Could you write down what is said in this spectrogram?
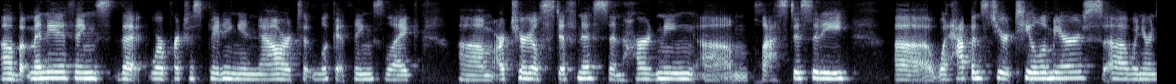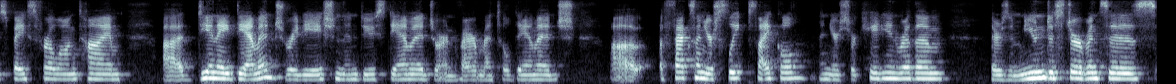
Uh, but many of the things that we're participating in now are to look at things like um, arterial stiffness and hardening, um, plasticity, uh, what happens to your telomeres uh, when you're in space for a long time, uh, DNA damage, radiation induced damage or environmental damage, effects on your sleep cycle and your circadian rhythm. There's immune disturbances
